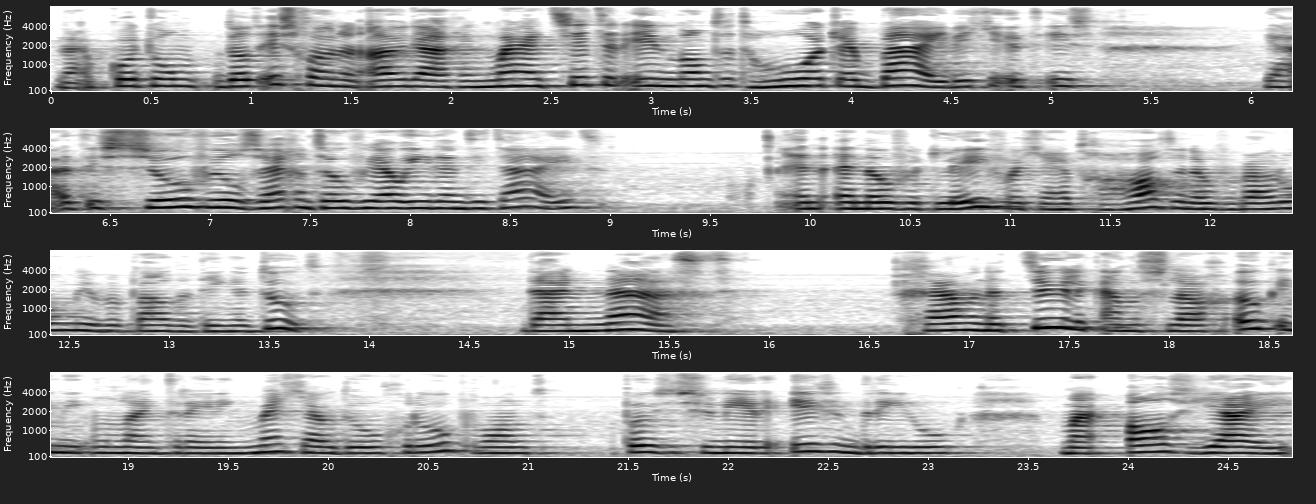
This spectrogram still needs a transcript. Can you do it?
Nou, kortom, dat is gewoon een uitdaging. Maar het zit erin, want het hoort erbij. Weet je, het is ja, het is zoveelzeggend over jouw identiteit. En, en over het leven wat je hebt gehad en over waarom je bepaalde dingen doet. Daarnaast gaan we natuurlijk aan de slag, ook in die online training, met jouw doelgroep. Want positioneren is een driehoek. Maar als jij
